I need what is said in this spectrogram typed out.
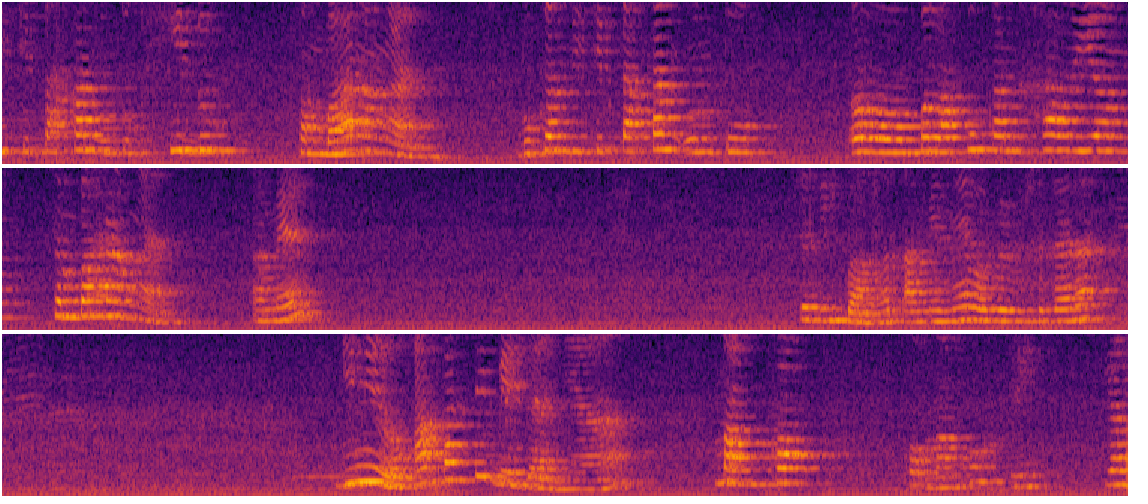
diciptakan untuk hidup sembarangan, bukan diciptakan untuk e, melakukan hal yang sembarangan. Amin. Sedih banget aminnya Bapak Ibu Saudara. Gini loh, apa sih bedanya mangkok kok mangkok sih? Yang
